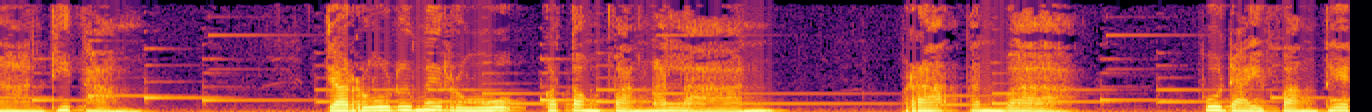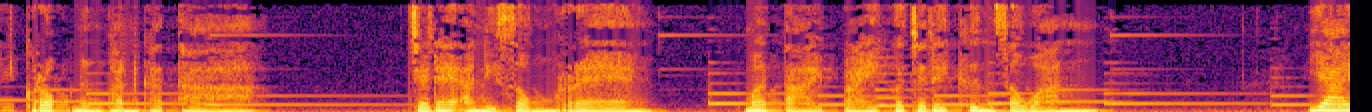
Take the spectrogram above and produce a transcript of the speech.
งานที่ทำจะรู้หรือไม่รู้ก็ต้องฟังนะหลาน พระท่านว่า ผู้ใดฟังเทศครบหนึ่งพันคาถา จะได้อานิสงส์แรง เมื่อตายไปก็จะได้ขึ้นสวรรค์ยาย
